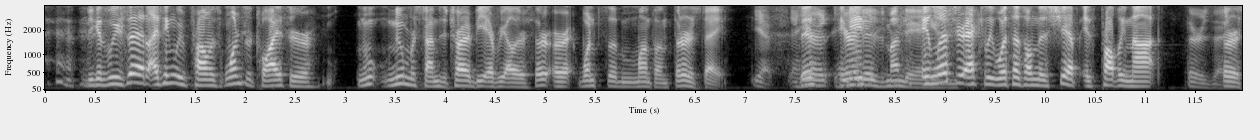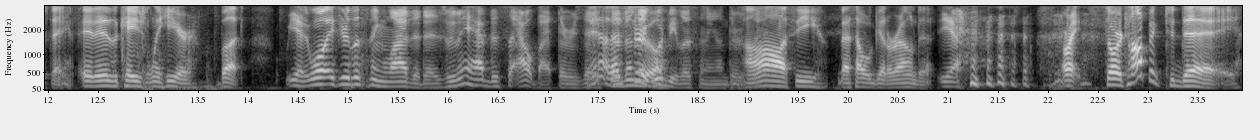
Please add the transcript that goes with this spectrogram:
because we said, I think we've promised once or twice or nu- numerous times to try to be every other thir- or once a month on Thursday. yes. And This, here, here case- is Monday. Unless you're actually with us on this ship, it's probably not Thursday. Thursday. It is occasionally here, but Yeah, well, if you're listening live, that is. We may have this out by Thursday. Yeah, so that's then they true. would be listening on Thursday. ah, see, that's how we'll get around it. yeah. All right, so our topic today.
